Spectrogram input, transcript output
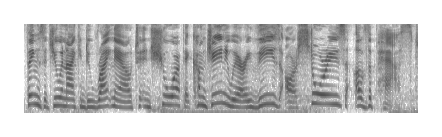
things that you and I can do right now to ensure that come January, these are stories of the past.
